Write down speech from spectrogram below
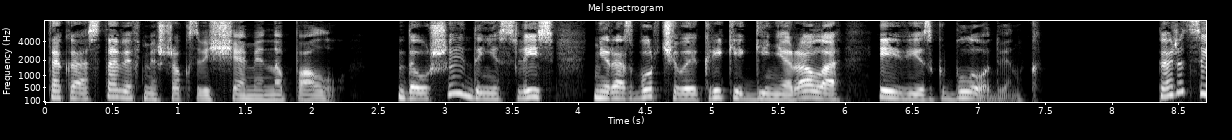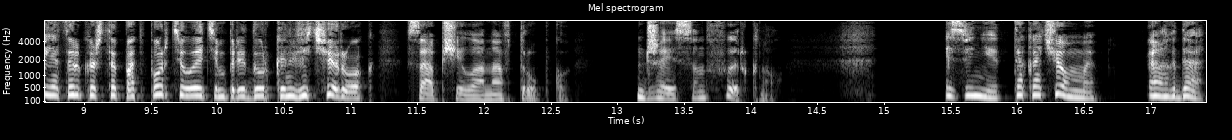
так и оставив мешок с вещами на полу. До ушей донеслись неразборчивые крики генерала и визг Блодвинг. «Кажется, я только что подпортила этим придуркам вечерок», — сообщила она в трубку. Джейсон фыркнул. «Извини, так о чем мы?» «Ах да,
